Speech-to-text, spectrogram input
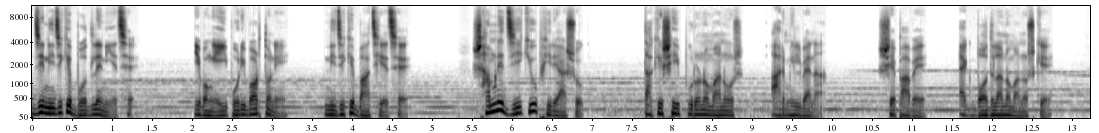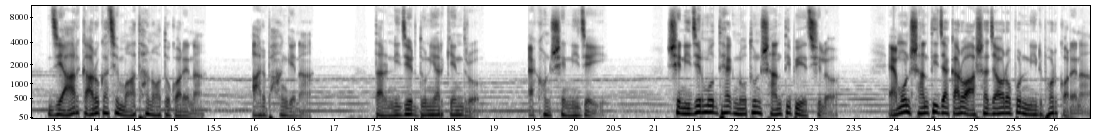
যে নিজেকে বদলে নিয়েছে এবং এই পরিবর্তনে নিজেকে বাঁচিয়েছে। সামনে যে কেউ ফিরে আসুক, তাকে সেই পুরনো মানুষ আর মিলবে না। সে পাবে এক বদলানো মানুষকে, যে আর কারও কাছে মাথা নত করে না আর ভাঙে না। তার নিজের দুনিয়ার কেন্দ্র এখন সে নিজেই। সে নিজের মধ্যে এক নতুন শান্তি পেয়েছিল। এমন শান্তি যা কারও আসা যাওয়ার ওপর নির্ভর করে না।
